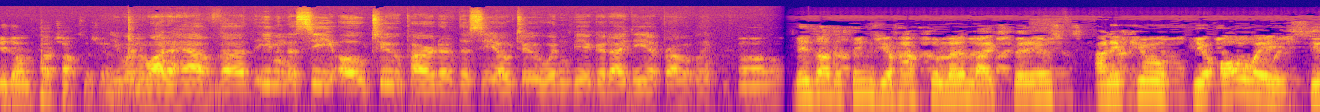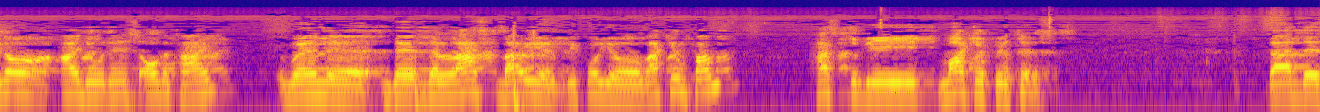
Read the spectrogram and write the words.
you don't touch oxygen. You wouldn't want to have uh, even the CO2 part of the CO2 wouldn't be a good idea probably. Uh, these are the things you have to learn by experience and if you you always you know I do this all the time when uh, the the last barrier before your vacuum pump has to be microfilters that they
